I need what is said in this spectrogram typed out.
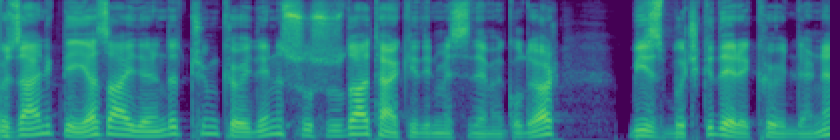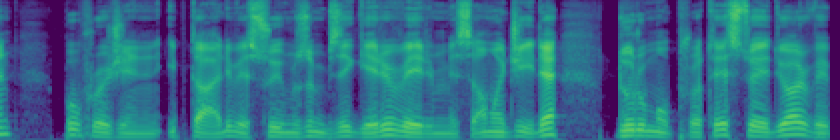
özellikle yaz aylarında tüm köylerin susuzluğa terk edilmesi demek oluyor. Biz Bıçkıdere köylülerinin bu projenin iptali ve suyumuzun bize geri verilmesi amacıyla durumu protesto ediyor ve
